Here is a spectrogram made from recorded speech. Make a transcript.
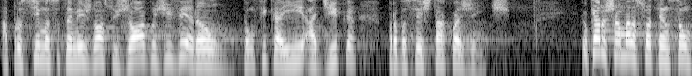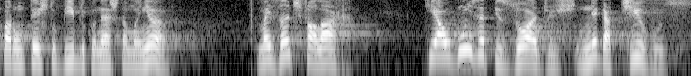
aproxima-se também os nossos jogos de verão. Então fica aí a dica para você estar com a gente. Eu quero chamar a sua atenção para um texto bíblico nesta manhã, mas antes falar que alguns episódios negativos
